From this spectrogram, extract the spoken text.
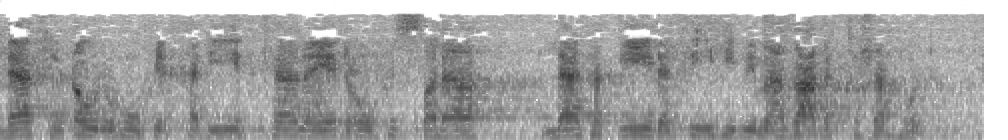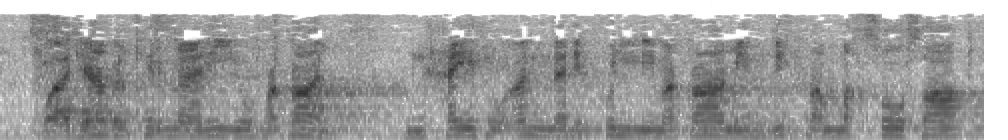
لكن قوله في الحديث كان يدعو في الصلاة لا تقييد فيه بما بعد التشهد. وأجاب الكرماني فقال من حيث أن لكل مقام ذكرا مخصوصا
